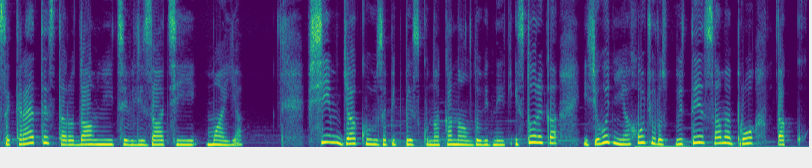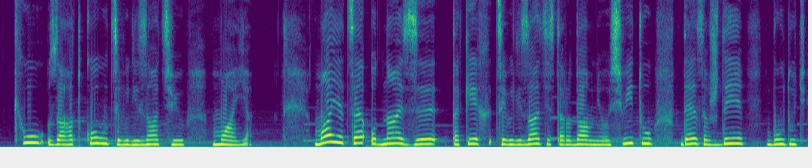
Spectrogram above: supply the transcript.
Секрети стародавньої цивілізації Майя. Всім дякую за підписку на канал Довідник Історика. І сьогодні я хочу розповісти саме про таку загадкову цивілізацію Майя. Майя це одна з таких цивілізацій стародавнього світу, де завжди будуть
